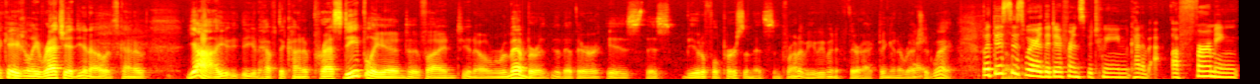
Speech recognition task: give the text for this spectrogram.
occasionally wretched, you know, it's kind of, yeah, you'd have to kind of press deeply in to find, you know, remember that there is this beautiful person that's in front of you, even if they're acting in a wretched right. way. But this so. is where the difference between kind of affirming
